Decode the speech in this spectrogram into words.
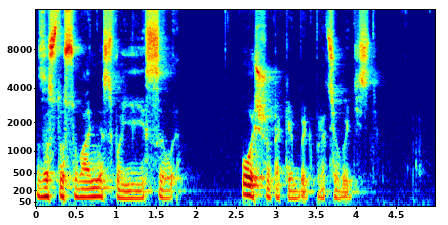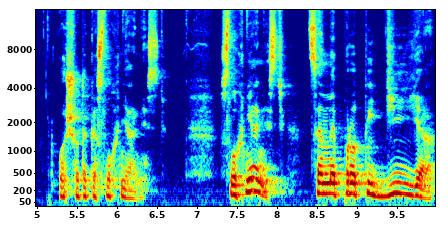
застосування своєї сили. Ось що таке бик працьовитість. Ось що таке слухняність. Слухняність це не протидія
